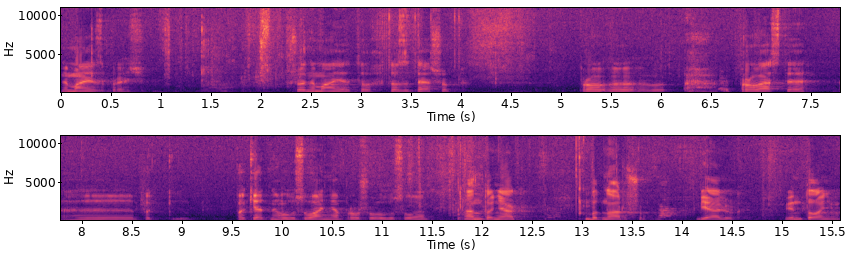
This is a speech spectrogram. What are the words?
Немає заперечень? Якщо немає, то хто за те, щоб провести е, пакетне голосування, прошу голосувати. Антоняк, Боднаршук, Бялюк, Вінтонів,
